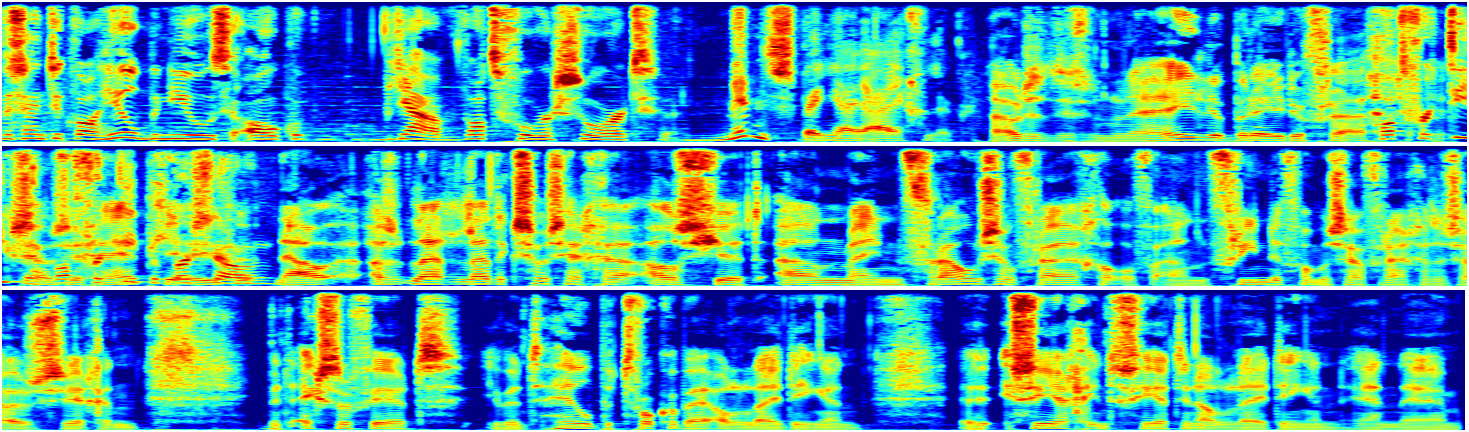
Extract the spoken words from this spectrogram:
We zijn natuurlijk wel heel benieuwd ook, ja, wat voor soort mens ben jij eigenlijk? Nou, dat is een hele brede vraag. Wat voor type, wat zeggen, voor type persoon? Even, nou, als, laat, laat ik zo zeggen, als je het aan mijn vrouw zou vragen of aan vrienden van me zou vragen, dan zouden ze zeggen, je bent extrovert, je bent heel betrokken bij allerlei dingen, uh, zeer geïnteresseerd in allerlei dingen en uh,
